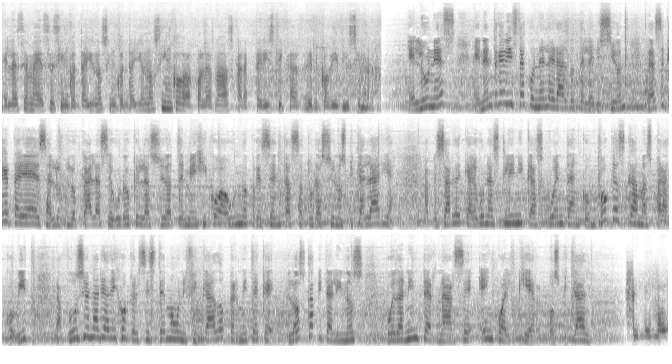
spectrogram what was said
el SMS 51515 bajo las nuevas características del COVID-19. El lunes, en entrevista con el Heraldo Televisión, la Secretaría de Salud Local aseguró que la Ciudad de México aún no presenta saturación hospitalaria. A pesar de que algunas clínicas cuentan con pocas camas para COVID, la funcionaria dijo que el sistema unificado permite que los capitalinos puedan internarse en cualquier hospital tenemos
